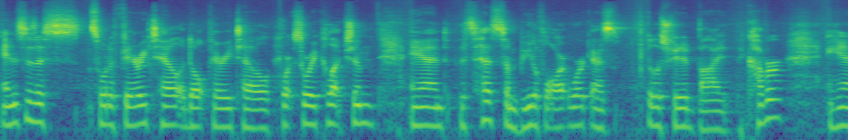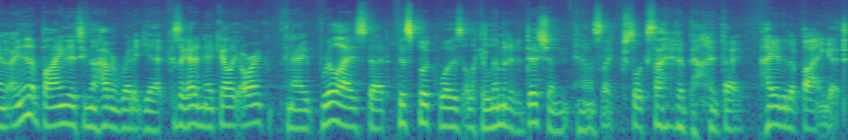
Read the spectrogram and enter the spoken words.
And this is a sort of fairy tale, adult fairy tale short story collection. And this has some beautiful artwork as illustrated by the cover. And I ended up buying this even though I haven't read it yet because I got a NetGalley arc and I realized that this book was like a limited edition and I was like so excited about it that I ended up buying it.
